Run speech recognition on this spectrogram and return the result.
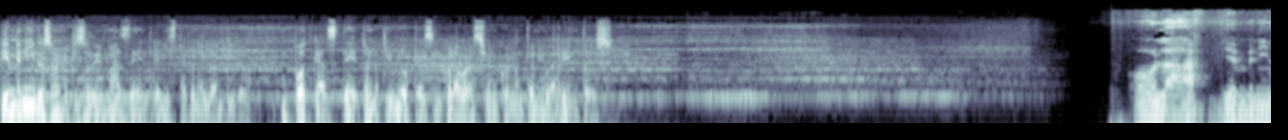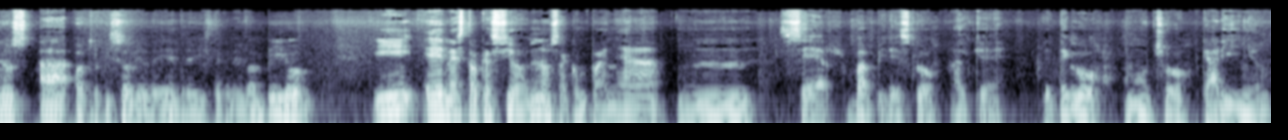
Bienvenidos a un episodio más de Entrevista con el Vampiro, un podcast de Tonatiu López en colaboración con Antonio Barrientos. Hola, bienvenidos a otro episodio de Entrevista con el Vampiro. Y en esta ocasión nos acompaña un ser vampiresco al que le tengo mucho cariño,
